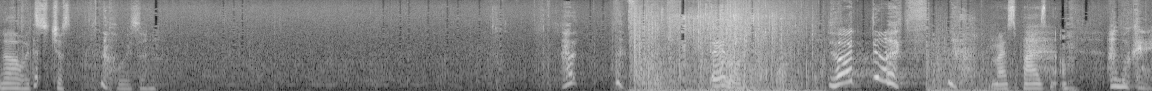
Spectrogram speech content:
Now it's just poison. Aloy! Am I surprised? No. I'm okay.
